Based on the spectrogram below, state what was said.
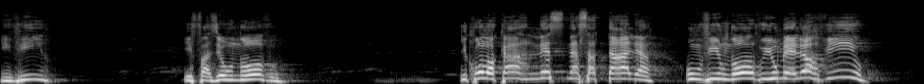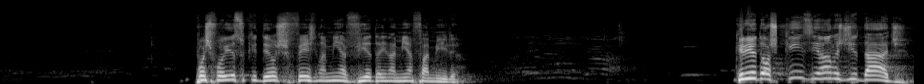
em vinho? E fazer um novo? E colocar nesse, nessa talha um vinho novo e o melhor vinho? Pois foi isso que Deus fez na minha vida e na minha família. Querido, aos 15 anos de idade,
